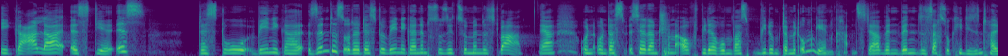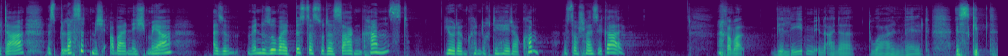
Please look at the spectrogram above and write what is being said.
egaler es dir ist, desto weniger sind es oder desto weniger nimmst du sie zumindest wahr. Ja, und, und das ist ja dann schon auch wiederum was, wie du damit umgehen kannst. Ja, wenn, wenn du sagst, okay, die sind halt da, es belastet mich aber nicht mehr. Also, wenn du so weit bist, dass du das sagen kannst, Jo, dann können doch die Hater kommen. Ist doch scheißegal. Sag mal, wir leben in einer dualen Welt. Es gibt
